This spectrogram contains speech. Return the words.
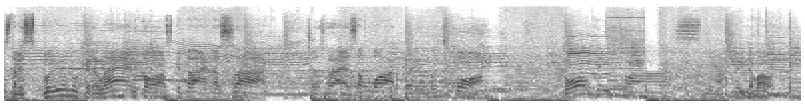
Ставить спину. Кириленко. Скидає назад. Зараз грає за Барбарі. Лучко. Довгий пас. М'яч вийде в.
